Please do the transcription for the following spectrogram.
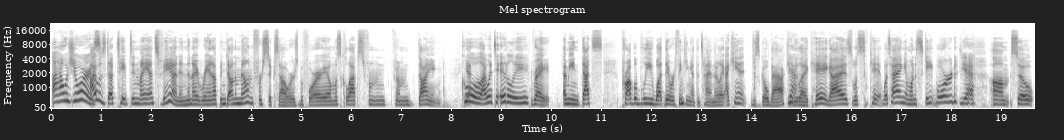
Uh, how was yours? I was duct taped in my aunt's van, and then I ran up and down a mountain for six hours before I almost collapsed from from dying. cool. I went to Italy. Right. I mean, that's probably what they were thinking at the time. They're like, I can't just go back and Yeah. be like, "Hey guys, what's what's hanging? Want to skateboard?" Yeah. Um. So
